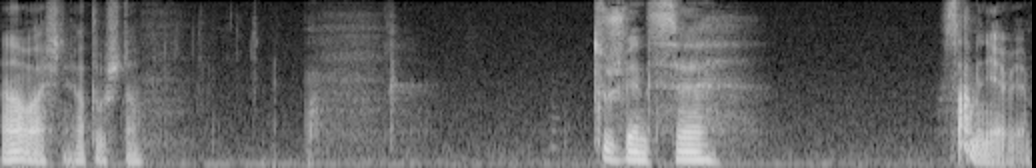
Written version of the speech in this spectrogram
No właśnie, otóż to. Cóż więc e, sam nie wiem.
